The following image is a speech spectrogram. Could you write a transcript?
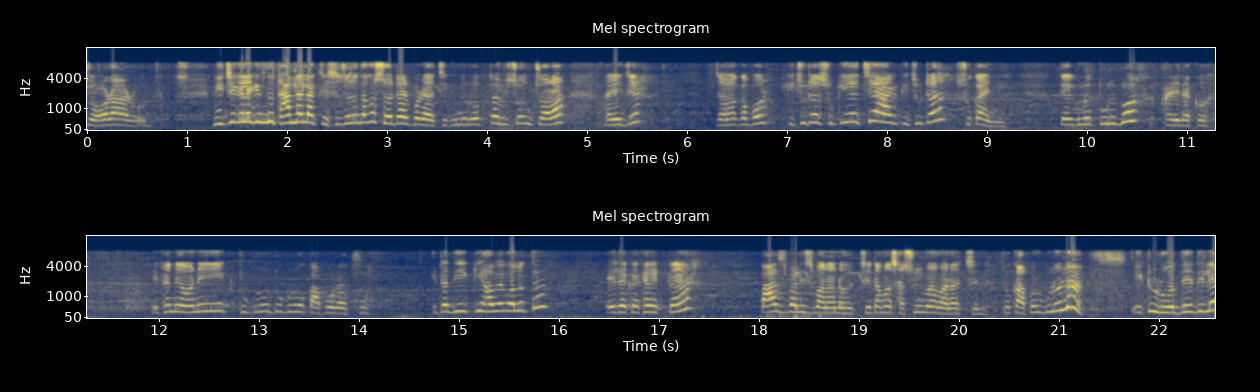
চড়া রোদ। নিচে গেলে কিন্তু ঠান্ডা লাগছে, সেজন্য দেখো সোয়েটার পরে আছি, কিন্তু রোদটা ভীষণ চড়া। আর এই যে জামা কাপড় কিছুটা শুকিয়েছে আর কিছুটা শুকায়নি। তো এগুলো তুলবো, আর এই দেখো, এখানে অনেক টুকরো টুকরো কাপড় আছে। এটা দিয়ে কি হবে বলো তো? এই দেখো, এখানে একটা পাঁচ বালিশ বানানো হচ্ছে, এটা আমার শাশুড়ি মা বানাচ্ছেন। তো কাপড়গুলো না একটু রোদে দিলে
